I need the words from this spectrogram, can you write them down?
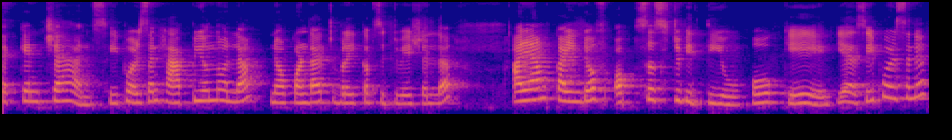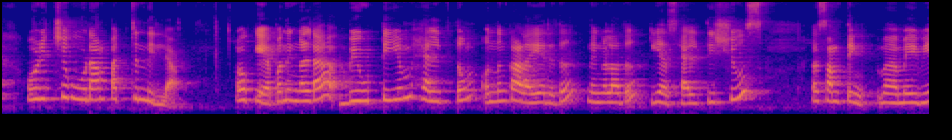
second chance ഈ പേഴ്സൺ ഹാപ്പി ഒന്നുമല്ല നോ കോണ്ടാക്ട് ബ്രേക്കപ്പ് സിറ്റുവേഷനിൽ I am kind of obsessed with you okay yes ഈ പേഴ്സണ് ഒഴിച്ചുകൂടാൻ പറ്റുന്നില്ല. ഓക്കെ അപ്പോൾ നിങ്ങളുടെ ബ്യൂട്ടിയും ഹെൽത്തും ഒന്നും കളയരുത്. നിങ്ങളത് yes health issues something may be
